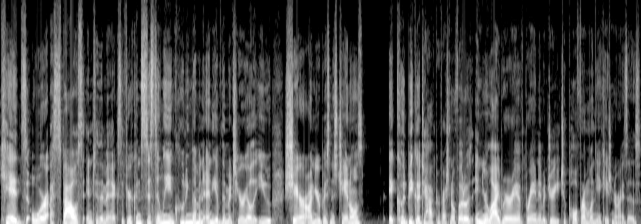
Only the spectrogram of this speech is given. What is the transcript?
kids or a spouse into the mix. If you're consistently including them in any of the material that you share on your business channels, it could be good to have professional photos in your library of brand imagery to pull from when the occasion arises.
